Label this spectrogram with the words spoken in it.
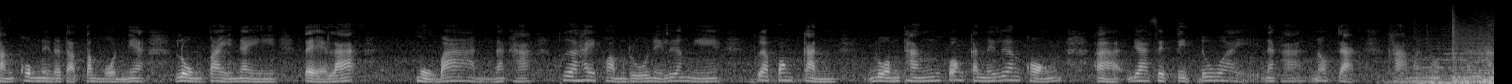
สังคมในระดับตำบลเนี่ยลงไปในแต่ละหมู่บ้านนะคะ เพื่อให้ความรู้ในเรื่องนี้เพื่อป้องกัน รวมทั้งป้องกันในเรื่องของอยาเสพติดด้วยนะคะ นอกจากค้ามนุษย์นะคะ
